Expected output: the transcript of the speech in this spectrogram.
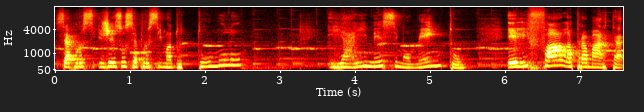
Se Jesus se aproxima do túmulo. E aí, nesse momento, ele fala para Marta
